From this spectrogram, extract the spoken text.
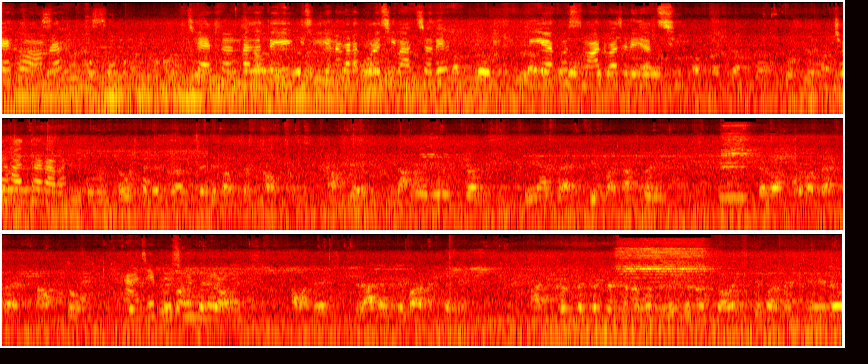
দেখো আমরা ফ্যাশন বাজার থেকে কিছু কেনাকাটা করেছি বাচ্চাদের। দিয়ে এখন স্মার্ট বাজারে যাচ্ছি। ছ হাত ধর বাবা। কাজে প্রচণ্ড রোদ। আমাদের লাগেজ ডিপার্টমেন্ট থেকে। আর ছোট্ট ছোট্ট ছোট বন্ধুদের জন্য টয়েস ডিপার্টমেন্ট এলো।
